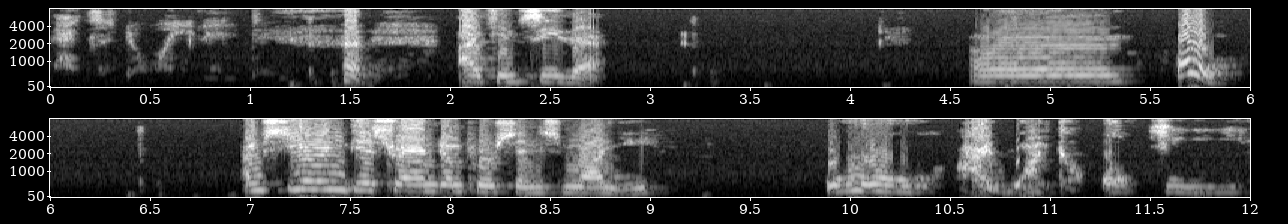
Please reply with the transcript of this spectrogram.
That's a toilet. I can see that. Um, oh! I'm stealing this random person's money. Ooh, I want OG.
